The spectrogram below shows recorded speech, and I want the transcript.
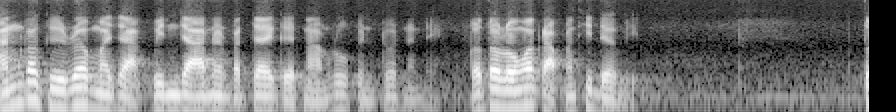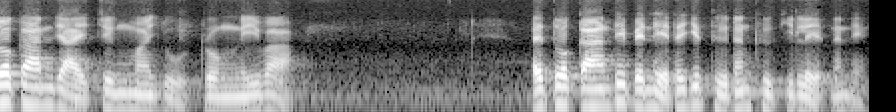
ันก็คือเริ่มมาจากวิญญาณเป็นปัจจัยเกิดนามรูปเป็นต้นนั่นเองก็ตกลงว่ากลับมาที่เดิมอีก ตัวการใหญ่จึงมาอยู่ตรงนี้ว่าไอ้ตัวการที่เป็นเหตุให้ยึดถือนั้นคือกิเลสนั่นเอง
